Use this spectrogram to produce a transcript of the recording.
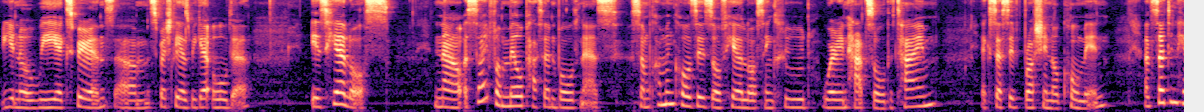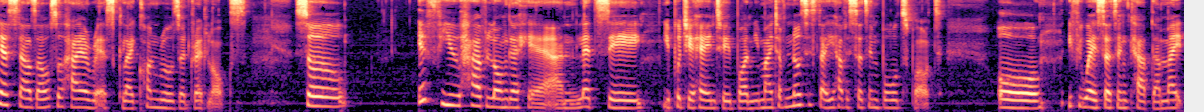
you know we experience, um, especially as we get older, is hair loss. Now, aside from male pattern baldness, some common causes of hair loss include wearing hats all the time, excessive brushing or combing, and certain hairstyles are also higher risk, like cornrows or dreadlocks. So, if you have longer hair and let's say you put your hair into a bun, you might have noticed that you have a certain bald spot. Or if you wear a certain cap that might,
